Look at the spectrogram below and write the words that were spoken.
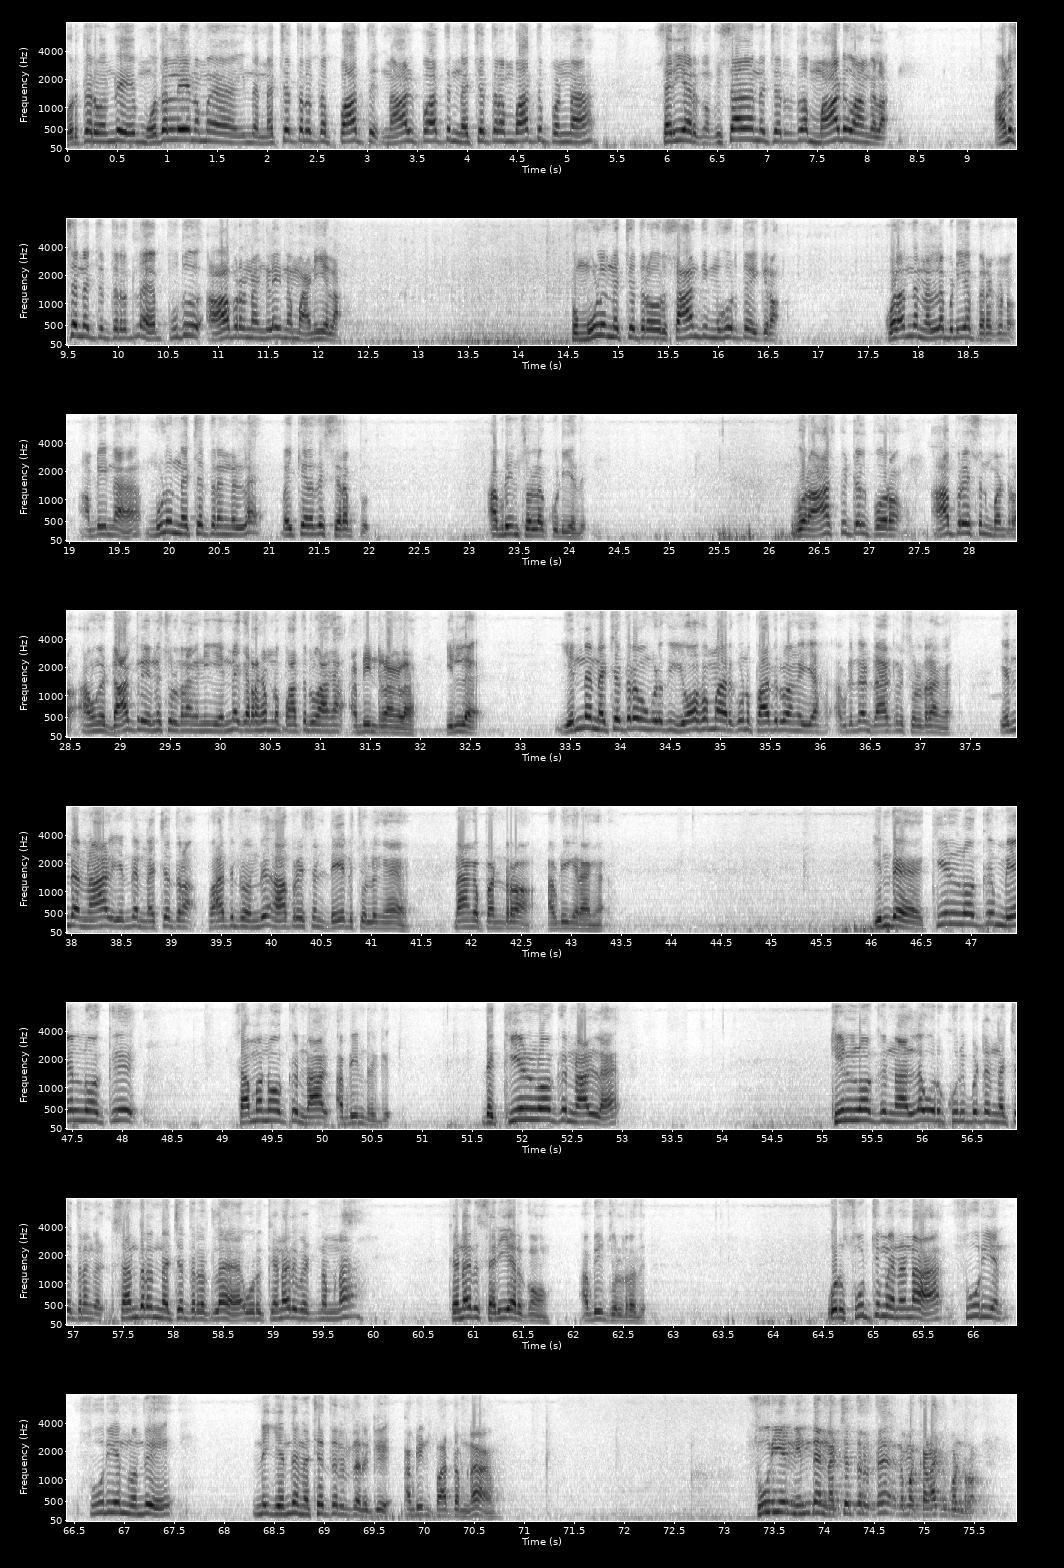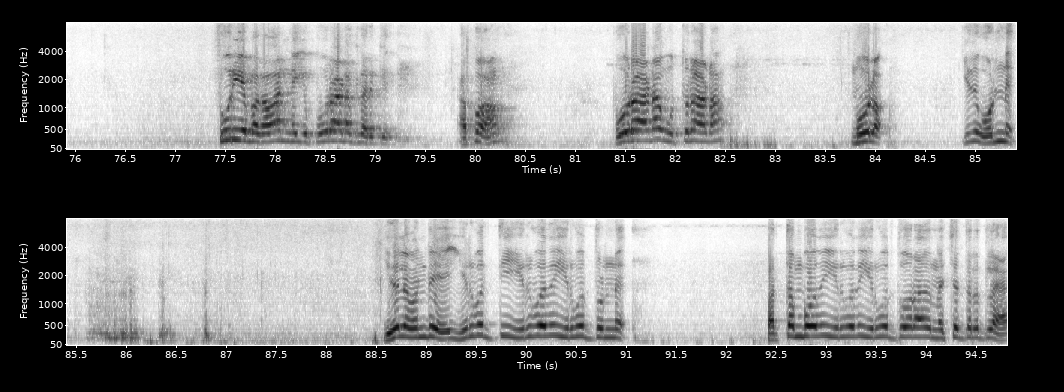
ஒருத்தர் வந்து முதல்ல நம்ம இந்த நட்சத்திரத்தை பார்த்து நாள் பார்த்து நட்சத்திரம் பார்த்து பண்ணால் சரியாக இருக்கும். விசாக நட்சத்திரத்தில் மாடு வாங்கலாம். அனுச நட்சத்திரத்தில் புது ஆபரணங்களை நம்ம அணியலாம். இப்போ முழு நட்சத்திரம் ஒரு சாந்தி முகூர்த்தம் வைக்கிறோம். குழந்தை நல்லபடியாக பிறக்கணும் அப்படின்னா முழு நட்சத்திரங்களில் வைக்கிறது சிறப்பு அப்படின்னு சொல்லக்கூடியது. ஒரு ஹாஸ்பிட்டல் போகிறோம் ஆப்ரேஷன் பண்ணுறோம் அவங்க டாக்டர் என்ன சொல்கிறாங்க நீங்கள் என்ன கிரகம்னு பார்த்துருவாங்க அப்படின்றாங்களா? இல்லை. என்ன நட்சத்திரம் உங்களுக்கு யோகமாக இருக்கும்னு பார்த்துருவாங்க ஐயா அப்படின்னு தான் டாக்டர் சொல்கிறாங்க எந்த நாள் எந்த நட்சத்திரம்? பார்த்துட்டு வந்து ஆப்ரேஷன் டேட் சொல்லுங்கள் நாங்கள் பண்ணுறோம் அப்படிங்கிறாங்க. இந்த கீழ்நோக்கு மேல்நோக்கு சமநோக்கு நாள் அப்படின்னு இருக்கு இந்த கீழ்நோக்கு நாளில் கீழ்நோக்கு நாளில் ஒரு குறிப்பிட்ட நட்சத்திரங்கள். சந்திரன் நட்சத்திரத்தில் ஒரு கிணறு வெட்டினோம்னா கிணறு சரியாக இருக்கும் அப்படின்னு சொல்கிறது ஒரு சூட்சம் என்னென்னா சூரியன். சூரியன் வந்து இன்னைக்கு எந்த நட்சத்திரத்தில் இருக்குது அப்படின்னு பார்த்தோம்னா சூரியன் இந்த நட்சத்திரத்தை நம்ம கணக்கு பண்ணுறோம் சூரிய பகவான் இன்னைக்கு பூராடத்தில் இருக்கு. அப்போ பூராடம் உத்திராடம் மூலம். இது ஒன்று இதில் வந்து இருபத்தி இருபது இருபத்தொன்று பத்தொம்போது இருபது இருபத்தோராவது நட்சத்திரத்தில்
